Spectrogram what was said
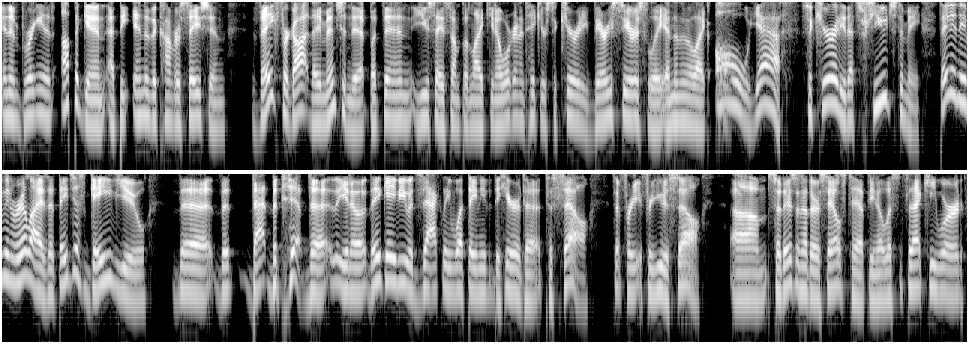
and then bringing it up again at the end of the conversation. They forgot they mentioned it, but then you say something like, you know, we're going to take your security very seriously. And then they're like, oh, yeah, security, that's huge to me. They didn't even realize that they just gave you the the that the tip the you know they gave you exactly what they needed to hear to to sell to for for you to sell. Um, so there's another sales tip you know listen for that keyword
